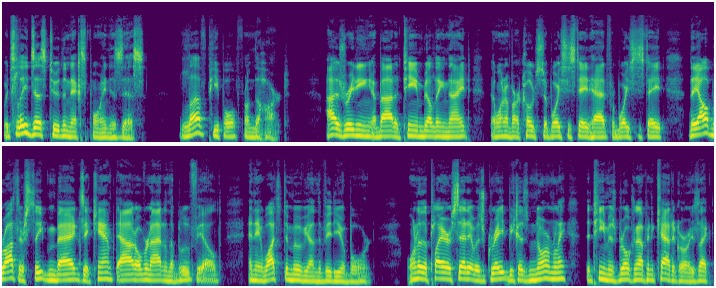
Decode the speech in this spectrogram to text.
Which leads us to the next point is this. Love people from the heart. I was reading about a team building night that one of our coaches at Boise State had for Boise State. They all brought their sleeping bags. They camped out overnight on the blue field and they watched a movie on the video board. One of the players said it was great because normally the team is broken up into categories like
